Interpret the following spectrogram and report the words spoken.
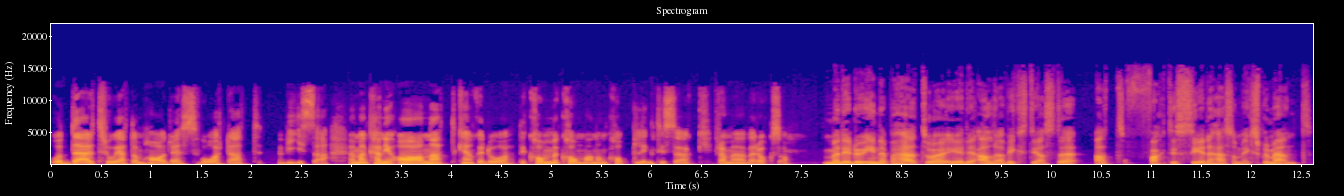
Och där tror jag att de har det svårt att visa. Men man kan ju ana att kanske då det kommer komma någon koppling till sök framöver också. Men det du är inne på här tror jag är det allra viktigaste, att faktiskt se det här som experiment.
